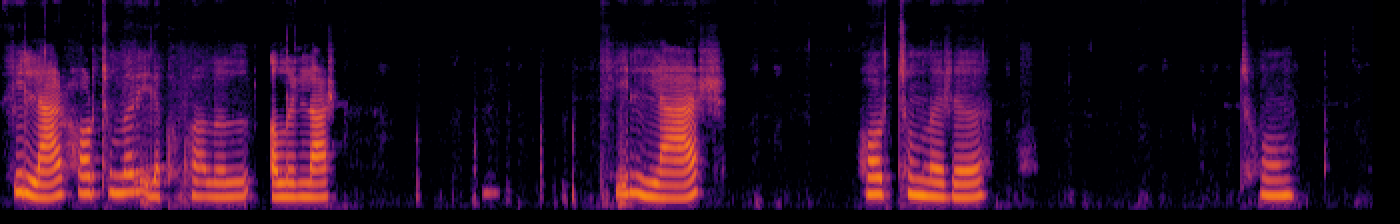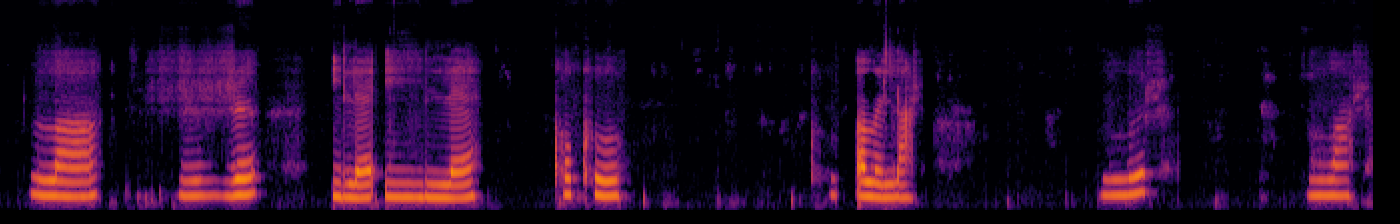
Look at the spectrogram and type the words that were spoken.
Filler hortumları ile koku alır- alırlar. Filler hortumları tomları ile ile koku alırlar. Alırlar.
